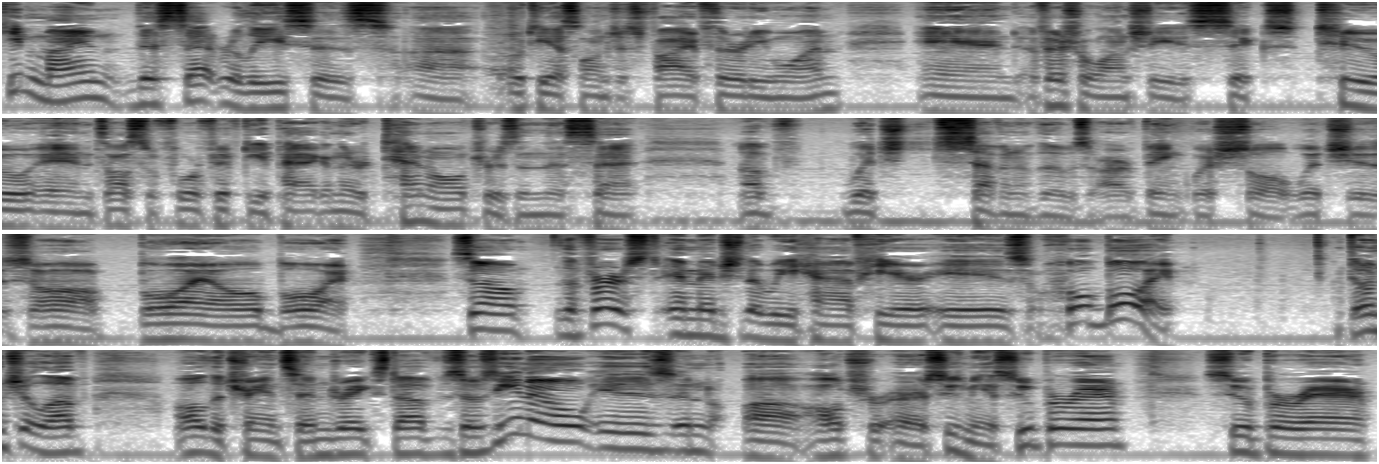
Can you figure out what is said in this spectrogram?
keep in mind this set releases uh, OTS launch is 531 and official launch date is 6-2 and it's also 450 a pack and there are 10 ultras in this set of which seven of those are Vanquish Soul, which is, oh boy, oh boy. So, the first image that we have here is, oh boy, don't you love all the Transcendrake stuff? So, Xeno is an uh, ultra, or excuse me, a super rare, super rare.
